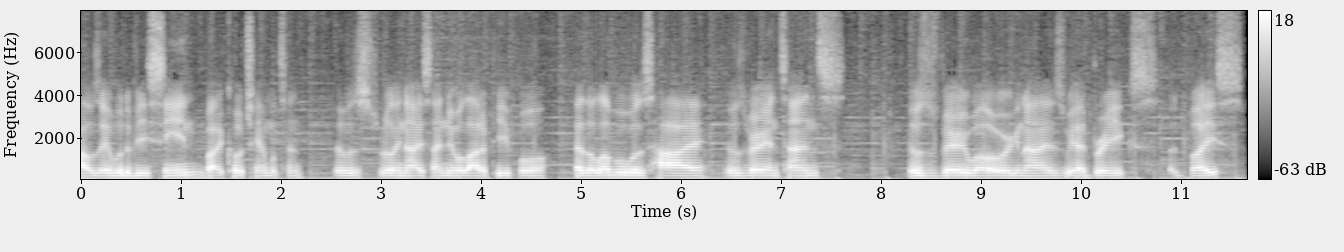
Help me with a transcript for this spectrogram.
I was able to be seen by Coach Hamilton. It was really nice. I knew a lot of people. Yeah, the level was high. It was very intense. It was very well organized. We had breaks, advice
